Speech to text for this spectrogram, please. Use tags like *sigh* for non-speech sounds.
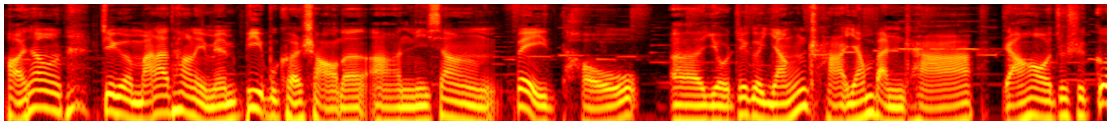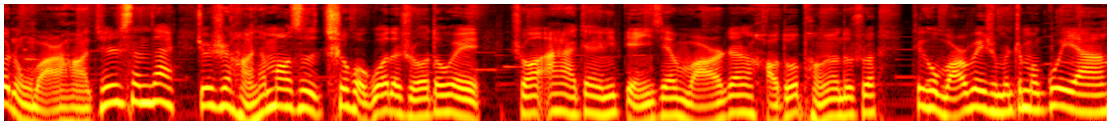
好像这个麻辣烫里面必不可少的啊，你像肺头，呃，有这个羊肠、羊板肠，然后就是各种丸儿哈。其实现在就是好像貌似吃火锅的时候都会说，哎，这个你点一些丸儿，但是好多朋友都说这个丸儿为什么这么贵呀？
